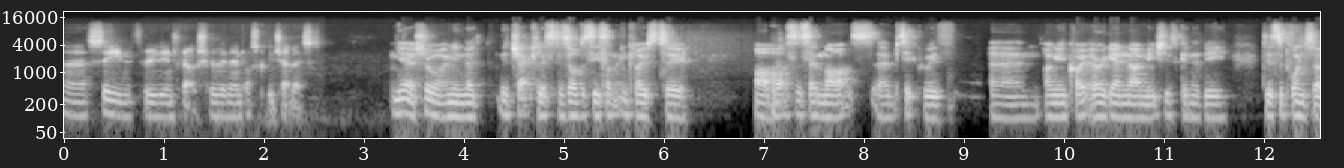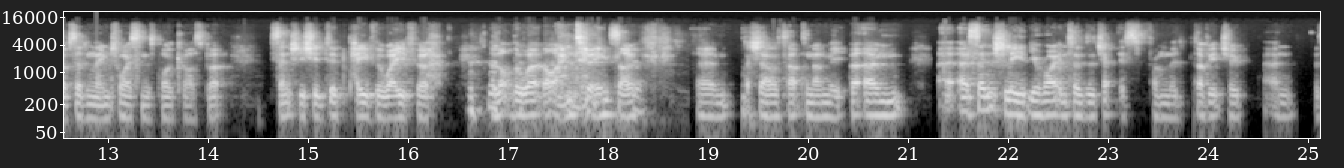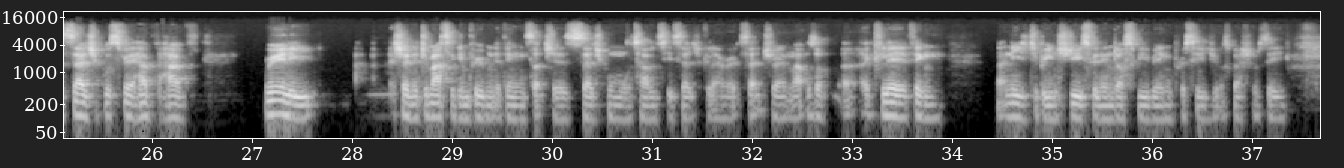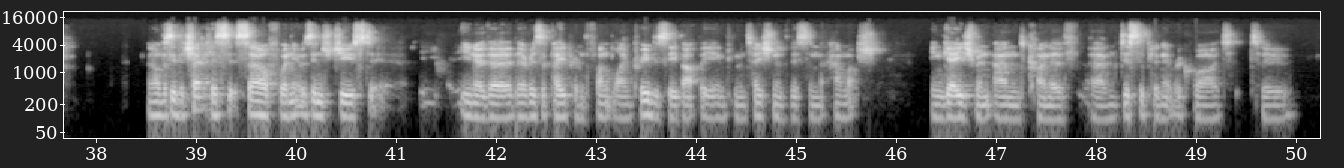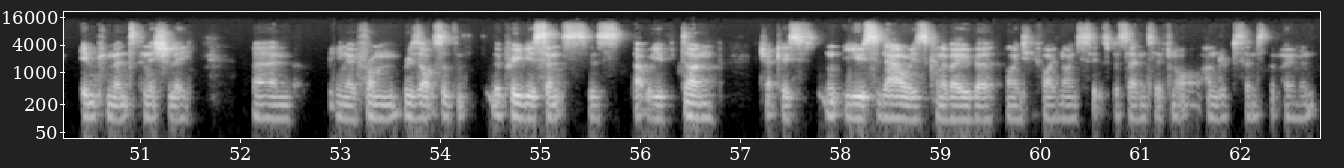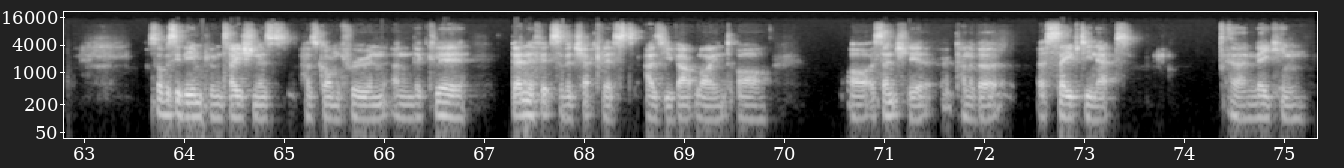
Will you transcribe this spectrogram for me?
uh, seen through the introduction of an endoscopy checklist? Yeah, sure. I mean, the, the checklist is obviously something close to our hearts and St. Mark's, uh, particularly with, um, I'm going to quote her again now, She's going to be disappointed I've said her name twice in this podcast, but essentially she did pave the way for a lot of the work that I'm doing. So um, a shout out to Manmeet. But um, essentially, you're right in terms of the checklist from the WHO and the surgical sphere have have really shown a dramatic improvement in things such as surgical mortality, surgical error, etc. And that was a, a, clear thing that needed to be introduced with endoscopy being a procedural specialty. And obviously, the checklist itself, when it was introduced, you know, the, there is a paper in the Frontline previously about the implementation of this and how much engagement and kind of um, discipline it required to implement initially. Um, you know, from results of the, the previous censuses that we've done, checklist use now is kind of over 95, 96%, if not 100% at the moment. So obviously the implementation has, has gone through and, and the clear benefits of a checklist, as you've outlined, are, are essentially a, a kind of a, a safety net, uh, making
